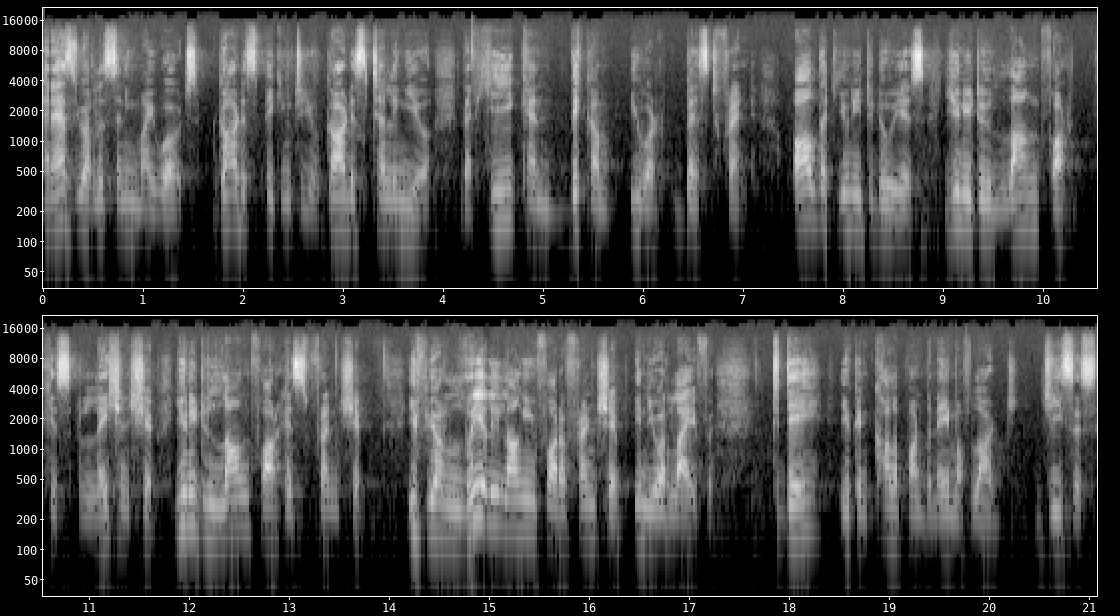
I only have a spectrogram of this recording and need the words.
And as you are listening my words, God is speaking to you. God is telling you that he can become your best friend. All that you need to do is you need to long for his relationship. You need to long for his friendship. If you are really longing for a friendship in your life, today you can call upon the name of Lord Jesus.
